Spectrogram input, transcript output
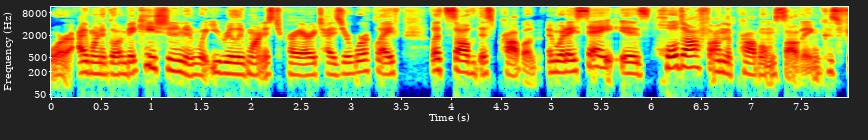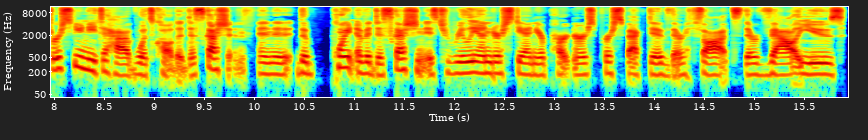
or I want to go on vacation and what you really want is to prioritize your work life. Let's solve this problem. And what I say is hold off on the problem solving because first you need to have what's called a discussion. And the point of a discussion is to really understand your partner's perspective, their thoughts, their values,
